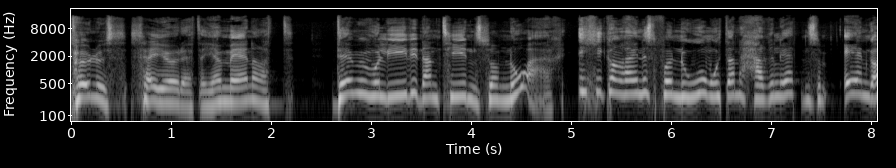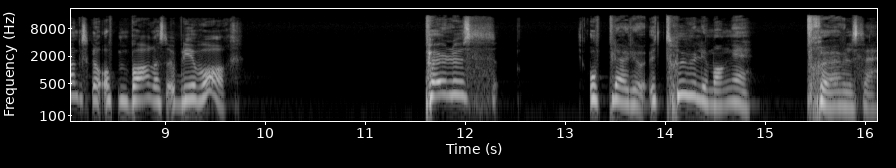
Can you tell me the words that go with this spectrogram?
Paulus sier jo dette. Jeg mener at det vi må lide i den tiden som nå er, ikke kan regnes for noe mot den herligheten som en gang skal åpenbares og bli vår. Paulus opplevde jo utrolig mange prøvelser.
